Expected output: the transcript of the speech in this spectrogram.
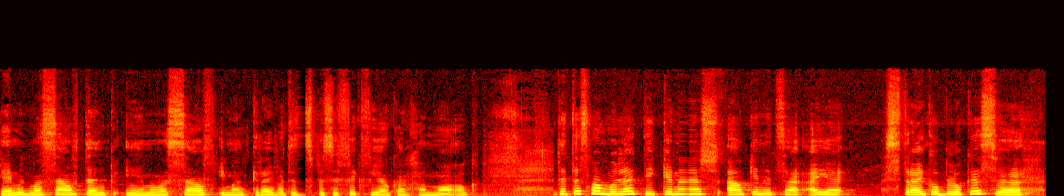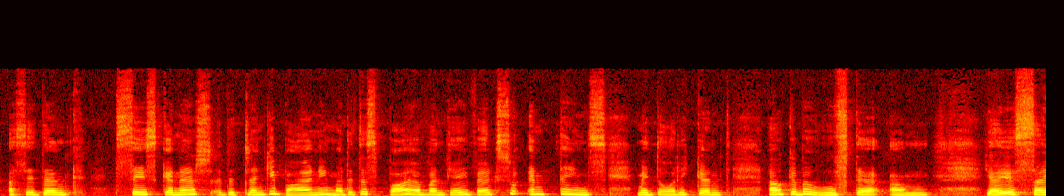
Jy moet maar self dink en jy moet maar self iemand kry wat dit spesifiek vir jou kan gaan maak. Dit is maar moeilik. Die kinders, elkeen het sy eie struikelblokke. So as jy dink ses kinders, dit klinkie baie nie, maar dit is baie want jy werk so intens met daardie kind. Elke behoefte, um jy is sy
